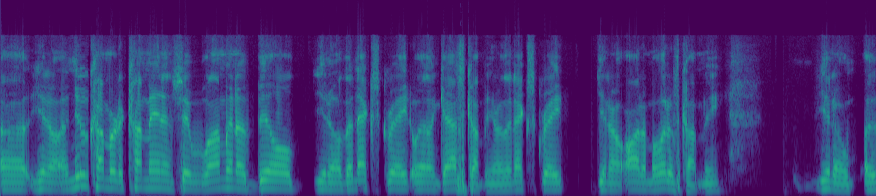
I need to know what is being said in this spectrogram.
uh, you know a newcomer to come in and say, well, I'm going to build you know the next great oil and gas company or the next great you know automotive company. You know, uh,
